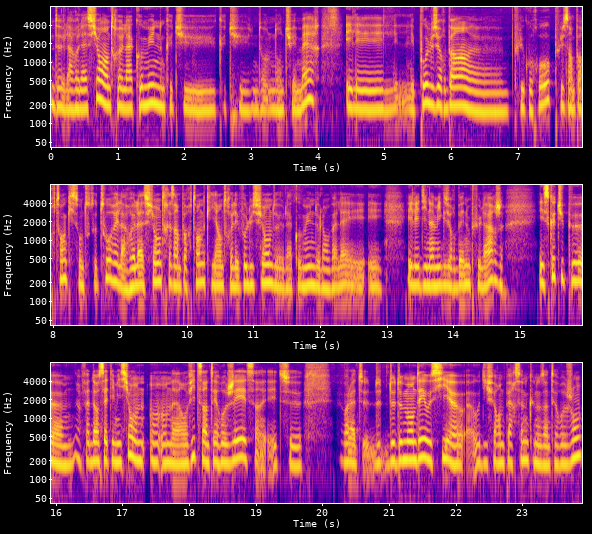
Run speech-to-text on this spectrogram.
de la relation entre la commune que tu, que tu, dont, tu es maire et les, les, pôles urbains euh, plus gros, plus importants qui sont tout autour et la relation très importante qu'il y a entre l'évolution de la commune de l'Envalais et, et, les dynamiques urbaines plus larges. Est-ce que tu peux, euh, enfin, dans cette émission, on, on a envie de s'interroger et de se, voilà, de, demander aussi euh, aux différentes personnes que nous interrogeons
